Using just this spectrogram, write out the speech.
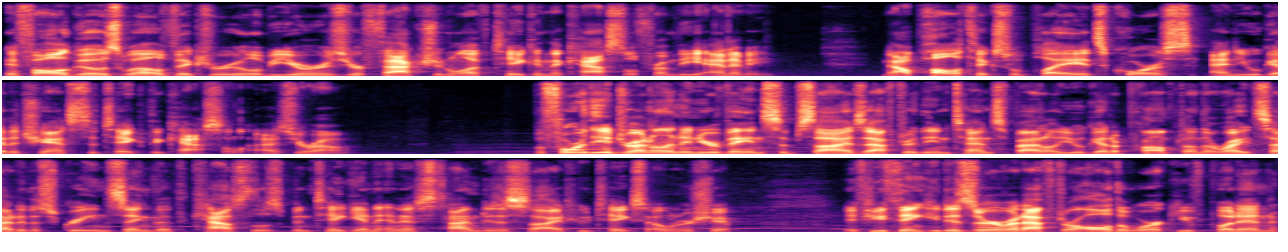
If all goes well, victory will be yours, your faction will have taken the castle from the enemy. Now politics will play its course, and you'll get a chance to take the castle as your own. Before the adrenaline in your veins subsides after the intense battle, you'll get a prompt on the right side of the screen saying that the castle has been taken and it's time to decide who takes ownership. If you think you deserve it after all the work you've put in,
